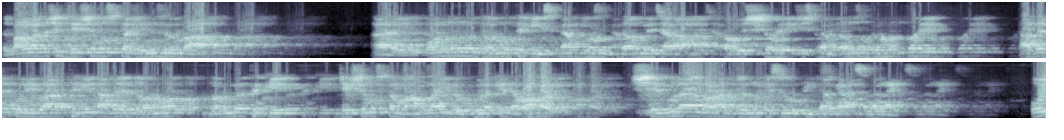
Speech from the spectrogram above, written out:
বাংলাদেশের যে সমস্ত হিন্দু বা অন্যান্য ধর্ম থেকে ইসলাম ধর্মে যারা প্রবেশ করে, ইসলাম ধর্ম গ্রহণ করে, তাদের পরিবার থেকে, তাদের ধর্ম ধর্ম থেকে যে সমস্ত মামলায় লোকগুলাকে দেওয়া হয়, সেগুলা লড়ার জন্য কিছু উকিল নাই? ওই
